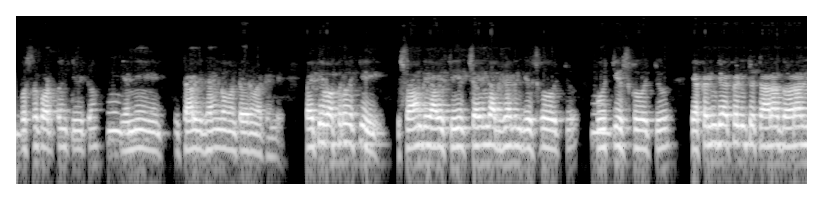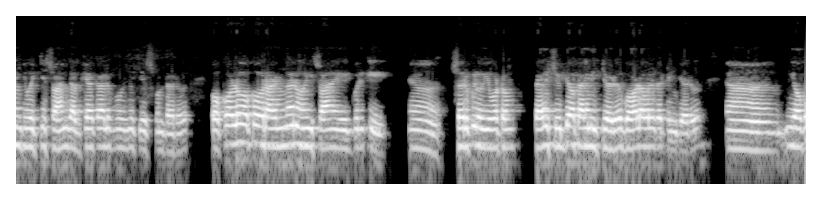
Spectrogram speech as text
బుసలు కొడతాం చేయటం ఇవన్నీ చాలా విధానంగా ఉంటాయి అనమాట అండి. ప్రతి ఒక్కరూ వచ్చి స్వామికి అవి స్వయంగా అభిషేకం చేసుకోవచ్చు పూజ చేసుకోవచ్చు. ఎక్కడి నుంచో ఎక్కడి నుంచో చాలా దూరాల నుంచి వచ్చి స్వామికి అభిషేకాలు పూజలు చేసుకుంటారు. ఒక్కోళ్ళు ఒక్కో రకంగాను ఈ స్వామి ఈ గుడికి సరుకులు ఇవ్వటం పైన షెడ్ ఒక ఆయన ఇచ్చాడు గోడవలు కట్టించారు ఈ ఒక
